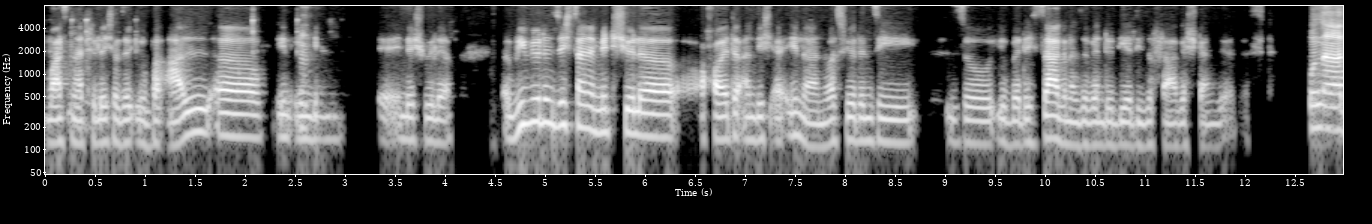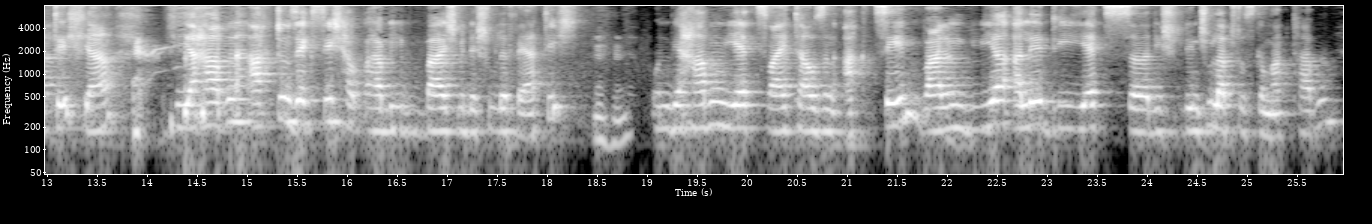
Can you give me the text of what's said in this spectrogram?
warst natürlich also überall äh, in Indien äh, in der Schule. Wie würden sich deine Mitschüler heute an dich erinnern? Was würden sie so über dich sagen, also wenn du dir diese Frage stellen würdest? Unartig, ja. Wir haben 68, hab, hab, war ich mit der Schule fertig. Mhm. Und wir haben jetzt 2018, waren wir alle, die jetzt äh, die, den Schulabschluss gemacht haben,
